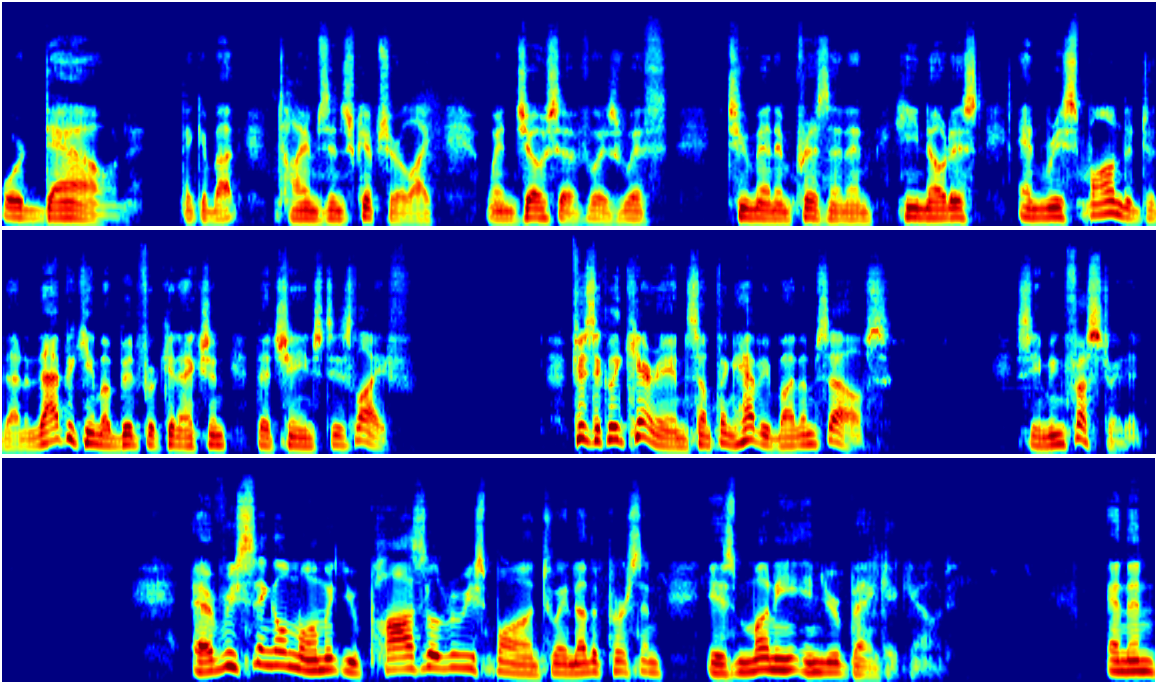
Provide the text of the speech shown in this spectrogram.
or down. Think about times in scripture like when Joseph was with two men in prison and he noticed and responded to that. And that became a bid for connection that changed his life physically carrying something heavy by themselves, seeming frustrated. Every single moment you positively respond to another person is money in your bank account. And then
